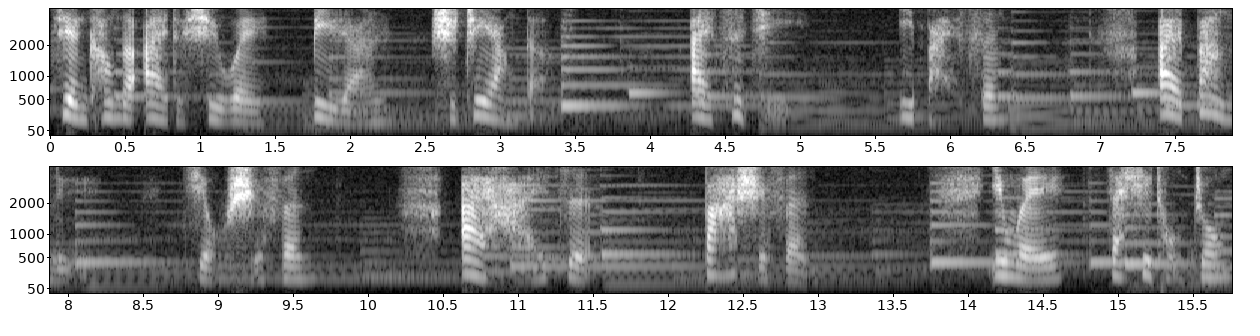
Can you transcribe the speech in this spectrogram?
健康的爱的序位必然是这样的：爱自己一百分，爱伴侣九十分，爱孩子八十分。因为在系统中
